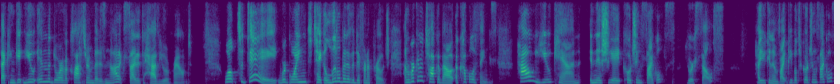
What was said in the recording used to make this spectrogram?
that can get you in the door of a classroom that is not excited to have you around. Well, today we're going to take a little bit of a different approach and we're going to talk about a couple of things how you can initiate coaching cycles yourself, how you can invite people to coaching cycles.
